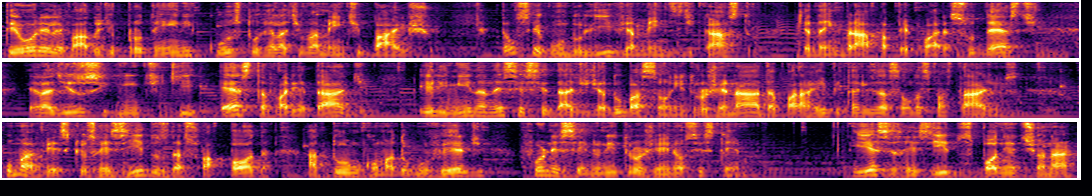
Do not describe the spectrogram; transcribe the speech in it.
teor elevado de proteína e custo relativamente baixo. Então, segundo Lívia Mendes de Castro, que é da Embrapa Pecuária Sudeste, ela diz o seguinte, que esta variedade elimina a necessidade de adubação nitrogenada para a revitalização das pastagens, uma vez que os resíduos da sua poda atuam como adubo verde, fornecendo nitrogênio ao sistema. E esses resíduos podem adicionar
